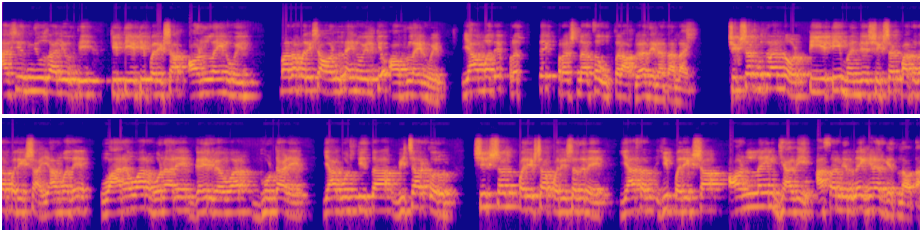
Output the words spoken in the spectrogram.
अशीच न्यूज आली होती की टीएटी परीक्षा ऑनलाईन होईल. माझा परीक्षा ऑनलाईन होईल की ऑफलाईन होईल? यामध्ये प्रत्येक प्रश्नाचं उत्तर आपल्याला देण्यात आलं आहे. शिक्षक मित्रांनो टीईटी म्हणजे शिक्षक पात्रता परीक्षा. यामध्ये वारंवार होणारे गैरव्यवहार घोटाळे या गोष्टीचा विचार करून शिक्षक परीक्षा परिषदेने या ही परीक्षा ऑनलाईन घ्यावी असा निर्णय घेण्यात घेतला होता.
